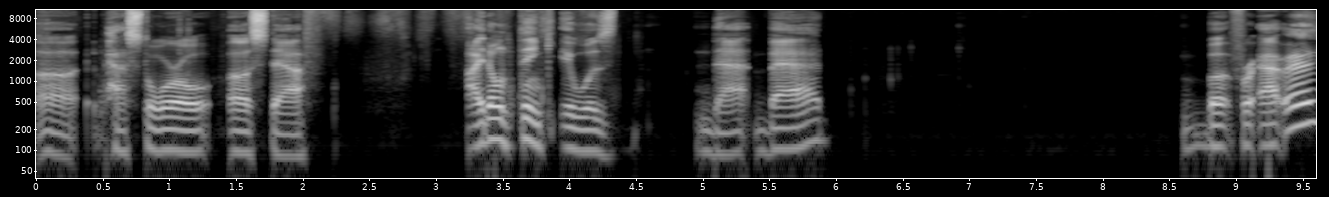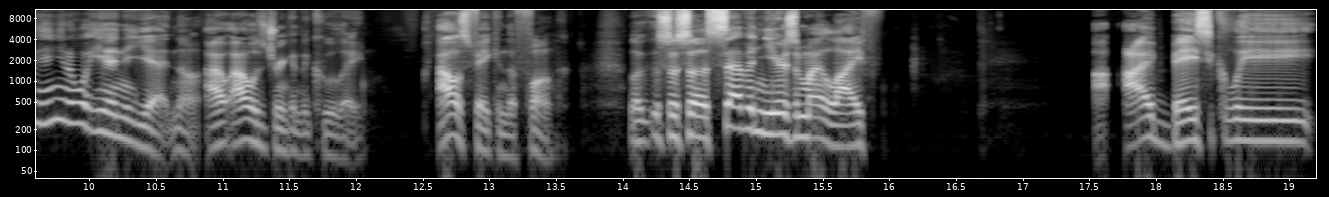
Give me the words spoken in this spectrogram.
uh, pastoral uh, staff, I don't think it was that bad. But for eh, you know what? Yeah, yeah, no. I, I was drinking the Kool Aid. I was faking the funk. Look, so so seven years of my life, I, I basically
